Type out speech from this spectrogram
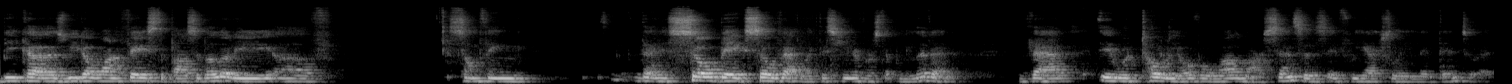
because we don't want to face the possibility of something that is so big, so that like this universe that we live in, that it would totally overwhelm our senses if we actually lived into it.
